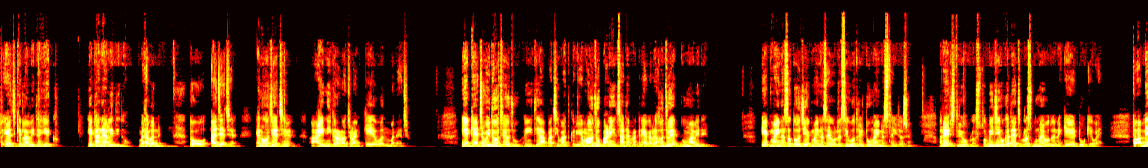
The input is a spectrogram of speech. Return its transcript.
તો એચ કેટલા આવી થાય એક. એક આને આલી દીધો. બરાબર ને? તો આ જે છે, એનો જે છે આયનીકરણ અચળાંક કે વન બને છે. એક એચ વિધો છે હજુ. અહીંથી આ પાછી વાત કરીએ. એમાં હજુ પાણી સાથે પ્રક્રિયા કરે. હજુ એક ગુમાવી દે. એક માઇનસ હતો, હજી એક માઇનસ આવ્યો, એટલે સીઓ થ્રી ટુ માઇનસ થઈ જશે. અને એચ થ્રી ઓ પ્લસ તો બીજી વખત એચ પ્લસ ગુમાવ્યો તો એને કે ટુ કહેવાય. તો આ બે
